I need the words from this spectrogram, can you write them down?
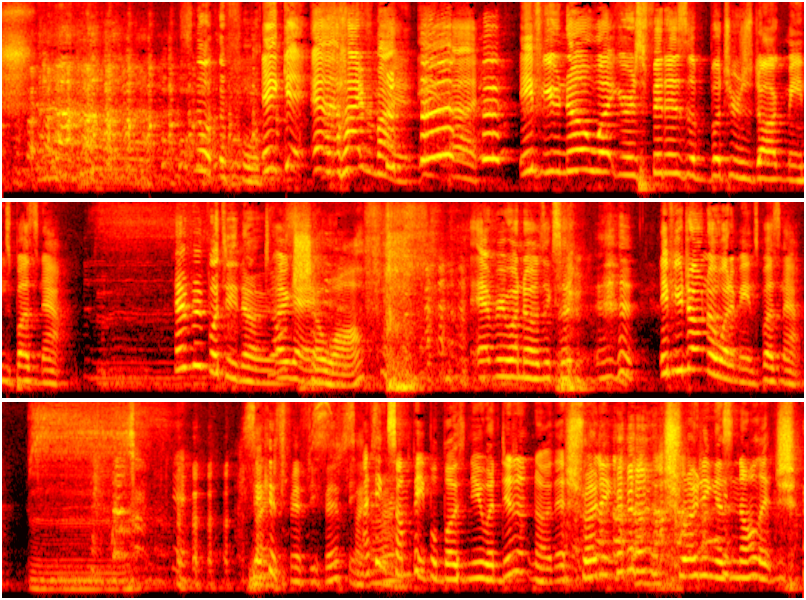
It's not the fault. It get, uh, hive mind. Uh, if you know what you're as fit as a butcher's dog means, buzz now. Everybody knows. Okay. Show off. Everyone knows except. if you don't know what it means, buzz now. I think it's 50 50. I think some people both knew and didn't know. They're Schroding, Schrodinger's knowledge.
